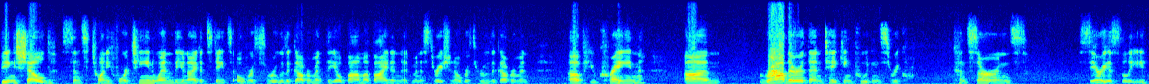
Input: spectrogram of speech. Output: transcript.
being shelled since 2014 when the United States overthrew the government, the Obama Biden administration overthrew the government of Ukraine. Um, rather than taking Putin's rec- concerns seriously,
